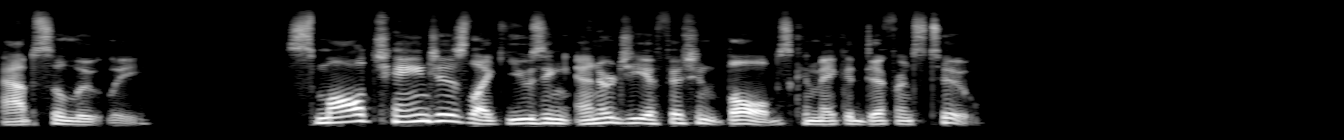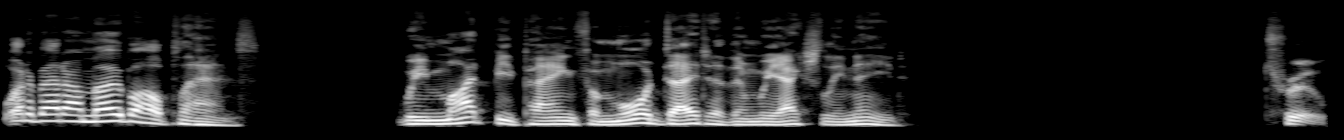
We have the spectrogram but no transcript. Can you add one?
Absolutely. Small changes like using energy efficient bulbs can make a difference too. What about our mobile plans? We might be paying for more data than we actually need. True.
